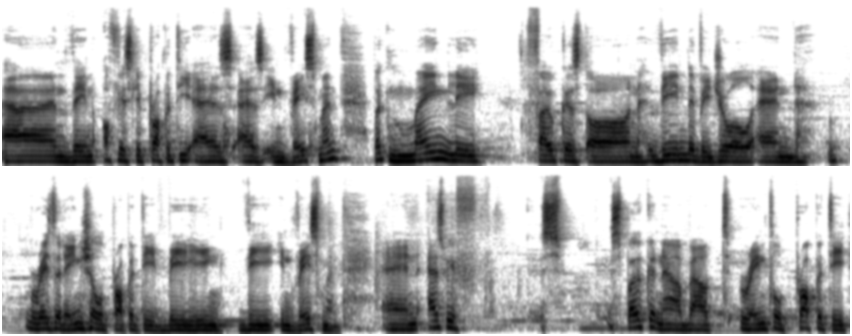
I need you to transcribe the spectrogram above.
and then obviously property as, as investment, but mainly focused on the individual and residential property being the investment. And as we've spoken now about rental property,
